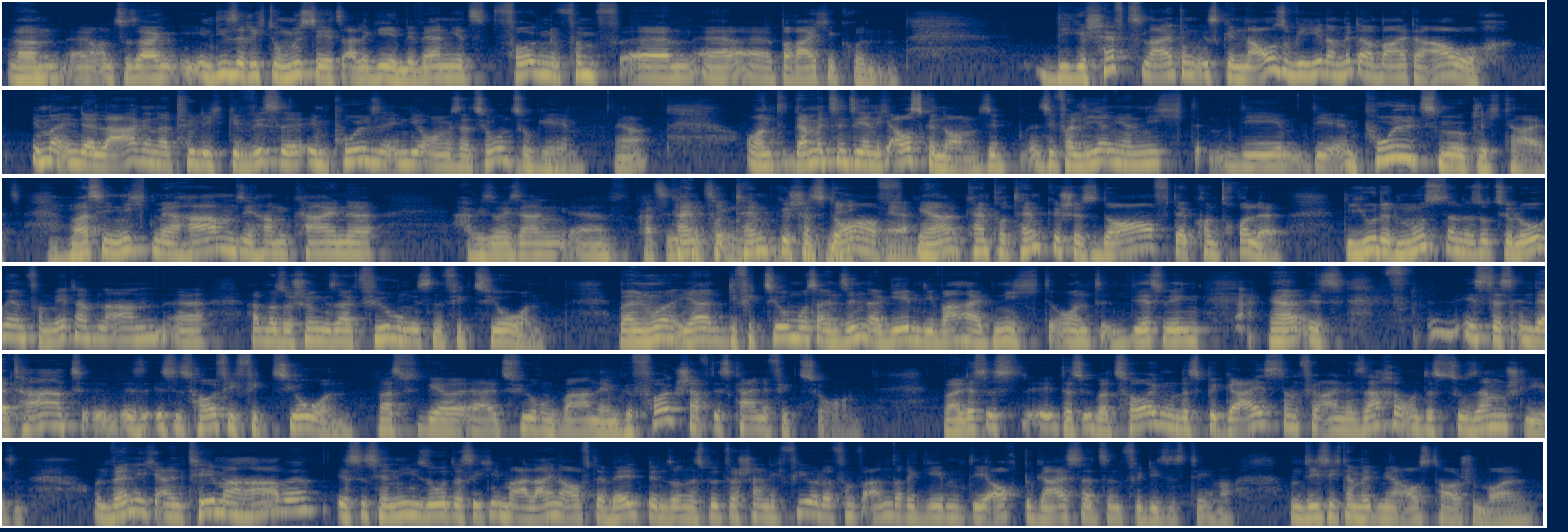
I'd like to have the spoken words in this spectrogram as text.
ähm, äh, und zu sagen, in diese Richtung müsst ihr jetzt alle gehen. Wir werden jetzt folgende fünf ähm, äh, Bereiche gründen. Die Geschäftsleitung ist genauso wie jeder Mitarbeiter auch immer in der Lage, natürlich gewisse Impulse in die Organisation zu geben. Ja. Und damit sind sie ja nicht ausgenommen. Sie, sie verlieren ja nicht die, die Impulsmöglichkeit. Mhm. Was sie nicht mehr haben, sie haben keine, ah, wie soll ich sagen, äh, kein potemkisches Dorf, ja. ja, kein potemkisches Dorf der Kontrolle. Die Judith Muster, eine Soziologin vom Metaplan, äh, hat mal so schön gesagt, Führung ist eine Fiktion. Weil nur, ja, die Fiktion muss einen Sinn ergeben, die Wahrheit nicht. Und deswegen ja, ist, ist es in der Tat, ist, es häufig Fiktion, was wir als Führung wahrnehmen. Gefolgschaft ist keine Fiktion. Weil das ist das Überzeugen und das Begeistern für eine Sache und das Zusammenschließen. Und wenn ich ein Thema habe, ist es ja nie so, dass ich immer alleine auf der Welt bin, sondern es wird wahrscheinlich vier oder fünf andere geben, die auch begeistert sind für dieses Thema und die sich dann mit mir austauschen wollen.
